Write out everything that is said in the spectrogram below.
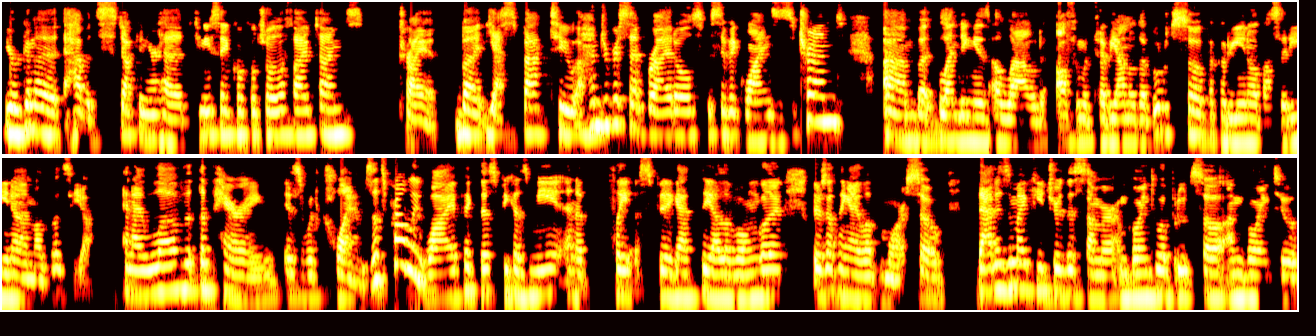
You're gonna have it stuck in your head. Can you say Cococciolo five times? Try it. But yes, back to 100% varietal specific wines is a trend, um, but blending is allowed often with Trebbiano d'Abruzzo, Pecorino, Passerina, and Malvasia. And I love that the pairing is with clams. That's probably why I picked this because me and a plate of spaghetti alla vongole, there's nothing I love more. So that is my future this summer. I'm going to Abruzzo. I'm going to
